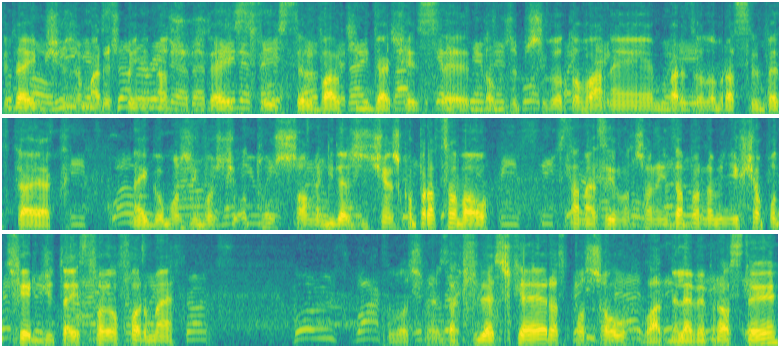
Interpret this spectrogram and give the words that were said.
Wydaje mi się, że Mariusz powinien narzucić tutaj swój styl walki. Widać, jest e, dobrze przygotowany, bardzo dobra sylwetka, jak na jego możliwości otłuszczone. Widać, że ciężko pracował w Stanach Zjednoczonych i zapewne będzie chciał potwierdzić tutaj swoją formę. Zobaczymy za chwileczkę. Rozpoczął Ładny lewy prosty,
